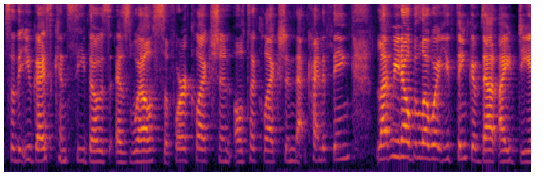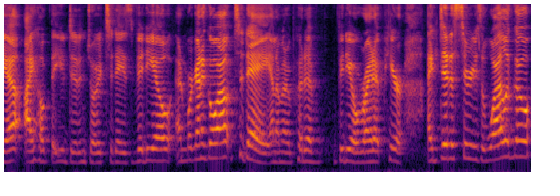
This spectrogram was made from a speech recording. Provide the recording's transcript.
so that you guys can see those as well. Sephora collection, Ulta collection, that kind of thing. Let me know below what you think of that idea. I hope that you did enjoy today's video and we're gonna go out today and I'm gonna put a video right up here. I did a series a while ago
